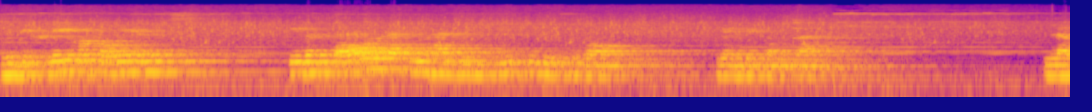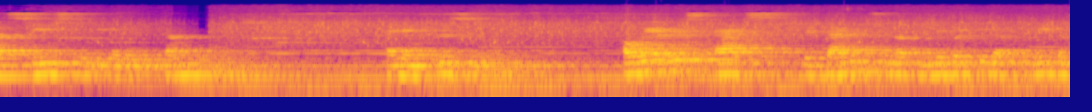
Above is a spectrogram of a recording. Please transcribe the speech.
with the flame of awareness, even all that you have been thinking is wrong will become right. Love seems to be an redundant and imprisonment. Awareness adds the dimension of liberty of freedom.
